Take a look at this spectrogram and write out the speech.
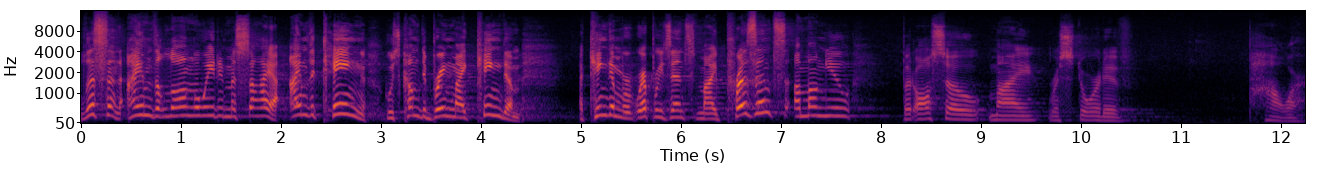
Listen, I am the long awaited Messiah. I'm the king who's come to bring my kingdom. A kingdom represents my presence among you, but also my restorative power.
